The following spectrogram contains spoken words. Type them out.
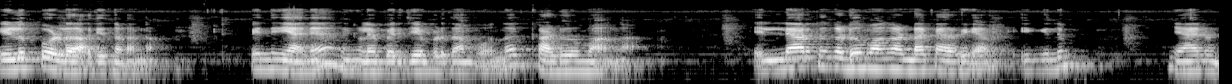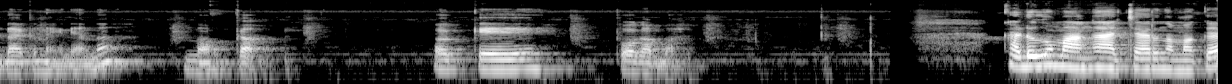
എളുപ്പമുള്ളത് ആദ്യം തുടങ്ങാം. പിന്നെ ഞാൻ നിങ്ങളെ പരിചയപ്പെടുത്താൻ പോകുന്നത് കടുക് മാങ്ങ. എല്ലാവർക്കും കടുക് മാങ്ങ ഉണ്ടാക്കാൻ അറിയാം എങ്കിലും ഞാൻ ഉണ്ടാക്കുന്ന എങ്ങനെയാണെന്ന് നോക്കാം. ഓക്കെ പോകാം വാ. കടുക് മാങ്ങ അച്ചാർ നമുക്ക്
